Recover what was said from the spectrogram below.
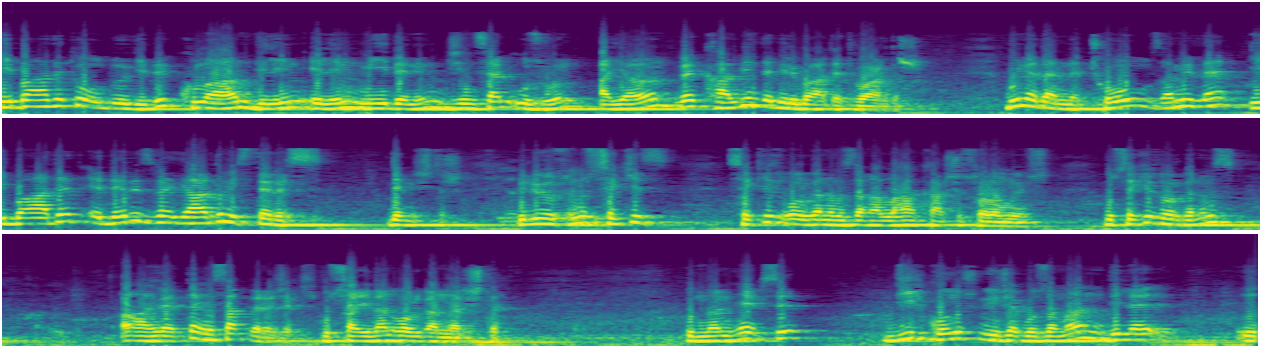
ibadeti olduğu gibi kulağın, dilin, elin, midenin, cinsel uzvun, ayağın ve kalbin de bir ibadeti vardır. Bu nedenle çoğul zamirle ibadet ederiz ve yardım isteriz demiştir. Biliyorsunuz 8 8 organımızdan Allah'a karşı sorumluyuz. Bu 8 organımız ahirette hesap verecek. Bu sayılan organlar işte. Bunların hepsi dil konuşmayacak o zaman dile e,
